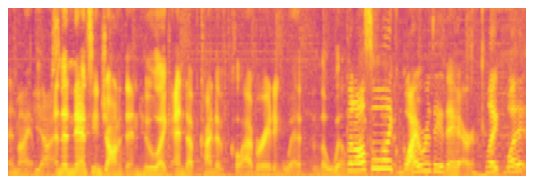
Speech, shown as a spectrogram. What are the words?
And Maya. of Yeah, course. and then Nancy and Jonathan, who like end up kind of collaborating with the Will. But Mike also, like, 11 why crew. were they there? Like, what?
